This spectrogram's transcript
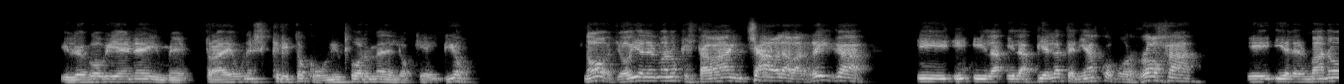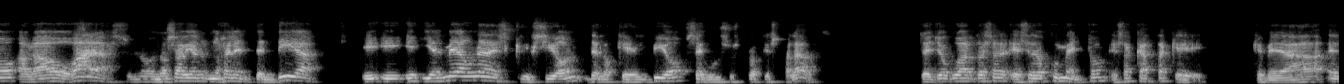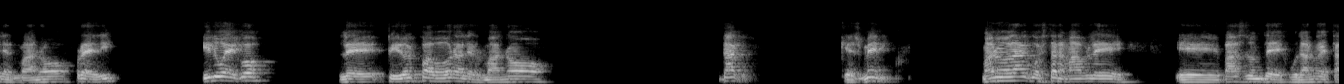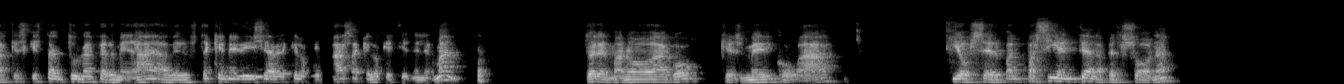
y luego viene y me trae un escrito con un informe de lo que él vio. No, yo y el hermano que estaba hinchado la barriga y, la, y la piel la tenía como roja y, el hermano hablaba ovadas, no, no sabía, no se le entendía. Y, él me da una descripción de lo que él vio según sus propias palabras. Entonces yo guardo ese documento, esa carta que, que me da el hermano Freddy, y luego le pido el favor al hermano Dago que es médico. Mano Dago es tan amable eh, vas donde fulano de tal, que es que está en una enfermedad, a ver usted qué me dice, a ver qué es lo que pasa, qué es lo que tiene el hermano. Entonces el hermano Dago, que es médico, va y observa al paciente, a la persona,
